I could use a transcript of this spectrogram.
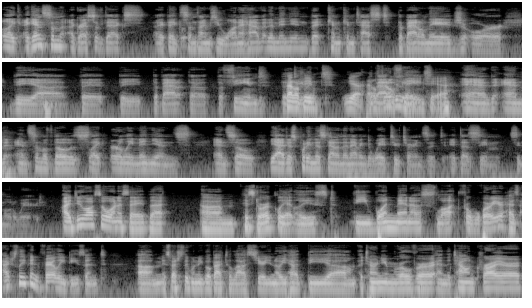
like against some aggressive decks. I think sometimes you want to have a minion that can contest the battle mage or the uh, the the the bat the the fiend. The Battle demon- Fiend. Yeah. Battle Battlefield Fiend. Mage, yeah. and and and some of those like early minions and so yeah just putting this down and then having to wait two turns it, it does seem seem a little weird I do also want to say that, um, historically at least, the one mana slot for warrior has actually been fairly decent. Um, especially when we go back to last year, you know, you had the um, Eternium Rover and the Town Crier.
